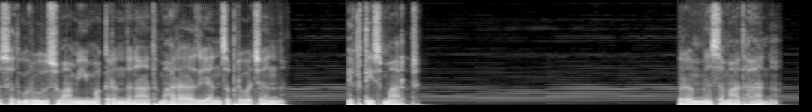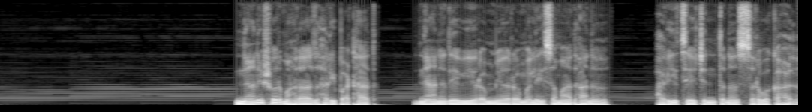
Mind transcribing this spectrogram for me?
सद्गुरू स्वामी मकरंदनाथ महाराज यांचं प्रवचन एकतीस मार्च. रम्य समाधान. ज्ञानेश्वर महाराज हरिपाठात ज्ञानदेवी रम्य रमले समाधान हरीचे चिंतन सर्व काळ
